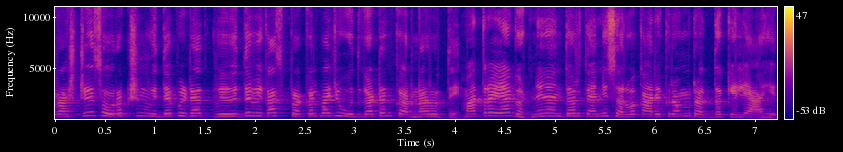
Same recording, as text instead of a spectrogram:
राष्ट्रीय संरक्षण विद्यापीठात विविध विकास प्रकल्पाचे उद्घाटन करणार होते. मात्र या घटनेनंतर त्यांनी सर्व कार्यक्रम रद्द केले आहेत.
